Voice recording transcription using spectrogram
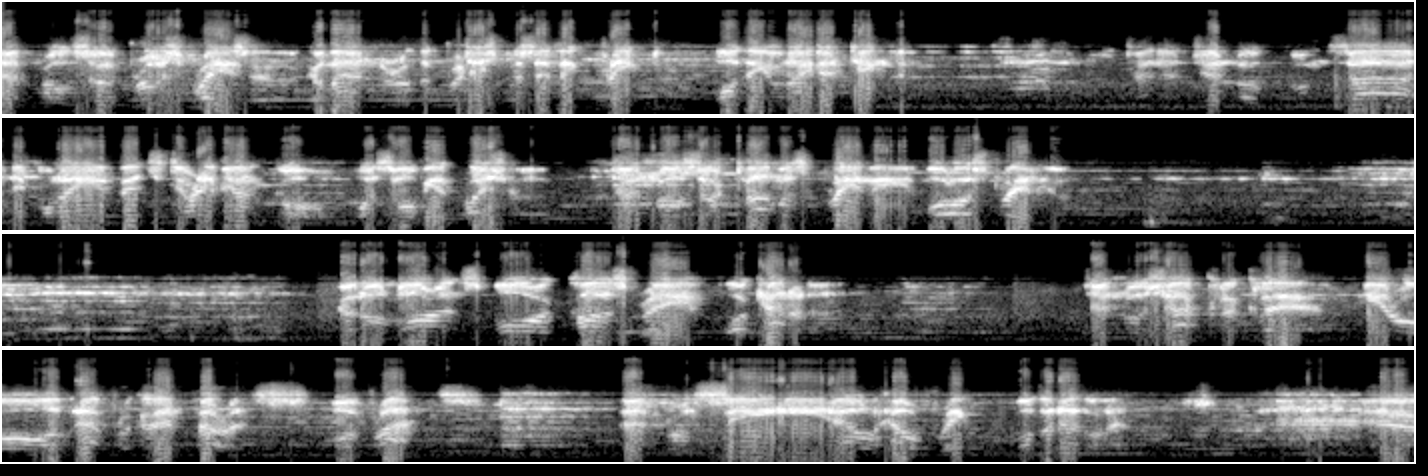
Admiral Sir Bruce Fraser, Commander of the British Pacific Fleet for the United Kingdom. Lieutenant General Kuzma Nikolaevich Derevienko for Soviet Russia. General Sir Thomas Blamey for Australia. Colonel Lawrence Moore Cosgrave for Canada. General Jacques Leclerc, Hero of Africa in Paris for France. Admiral C.E.L. Helfrich for the Netherlands. Air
